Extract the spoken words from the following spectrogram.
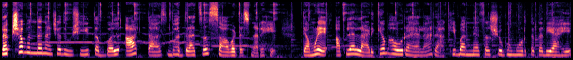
रक्षाबंधनाच्या दिवशी तब्बल आठ तास भद्राचं सावट असणार आहे. त्यामुळे आपल्या लाडक्या भाऊरायाला राखी बांधण्याचा शुभमुहूर्त कधी आहे?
